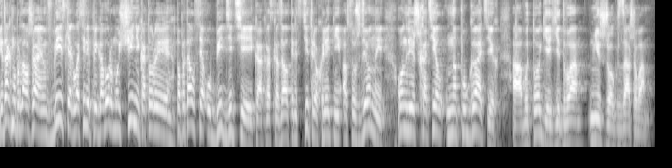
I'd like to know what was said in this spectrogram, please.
Итак, мы продолжаем. В Бийске огласили приговор мужчине, который попытался убить детей. Как рассказал 33-летний осужденный, он лишь хотел напугать их, а в итоге едва не сжег заживо.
